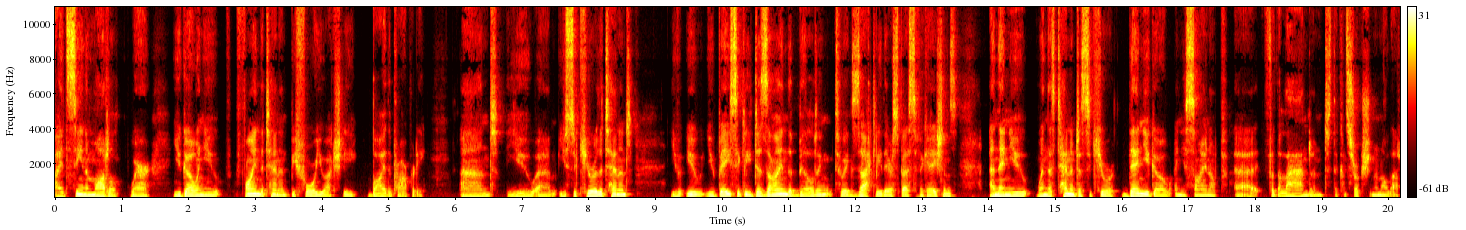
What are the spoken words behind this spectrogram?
I had seen a model where you go and you find the tenant before you actually buy the property and you um, you secure the tenant. You you you basically design the building to exactly their specifications, and then you when the tenant is secure, then you go and you sign up uh, for the land and the construction and all that.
